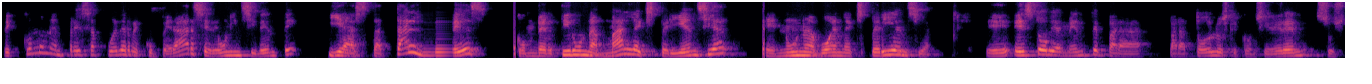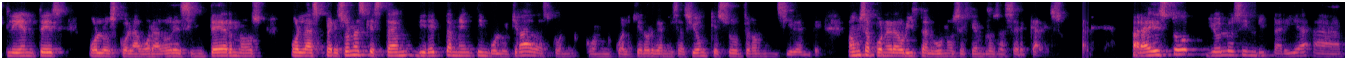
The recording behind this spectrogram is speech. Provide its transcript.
de cómo una empresa puede recuperarse de un incidente y hasta tal vez convertir una mala experiencia en una buena experiencia. Eh, esto obviamente para para todos los que consideren sus clientes o los colaboradores internos o las personas que están directamente involucradas con, cualquier organización que sufra un incidente. Vamos a poner ahorita algunos ejemplos acerca de eso. Para esto, yo los invitaría a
